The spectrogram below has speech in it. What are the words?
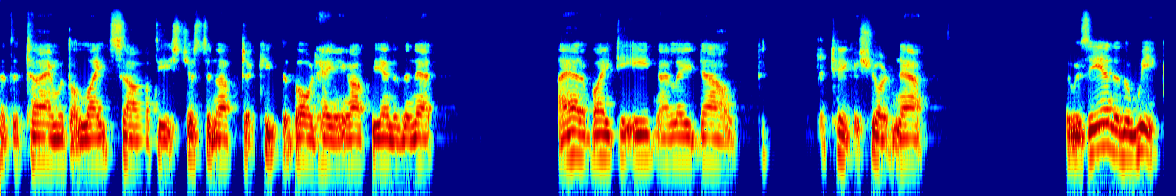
at the time with a light southeast, just enough to keep the boat hanging off the end of the net. I had a bite to eat and I laid down to, to take a short nap. It was the end of the week.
